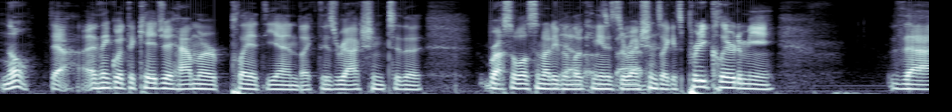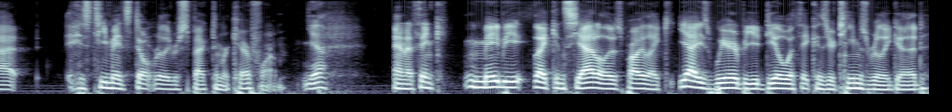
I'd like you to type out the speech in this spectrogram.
No. Yeah, I think with the KJ Hamler play at the end, like his reaction to the Russell Wilson not even Yeah, looking in his bad. directions, like it's pretty clear to me that his teammates don't really respect him or care for him. Yeah. And I think maybe like in Seattle, it was probably like, yeah, he's weird, but you deal with it because your team's really good.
